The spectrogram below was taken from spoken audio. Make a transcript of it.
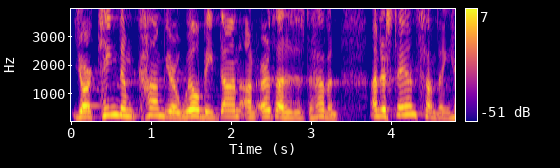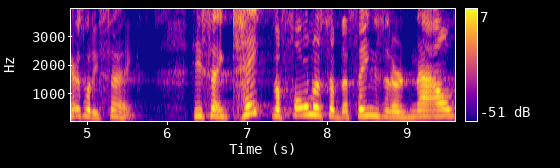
Your kingdom come, your will be done on earth as it is to heaven, understand something. Here's what he's saying He's saying, Take the fullness of the things that are now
